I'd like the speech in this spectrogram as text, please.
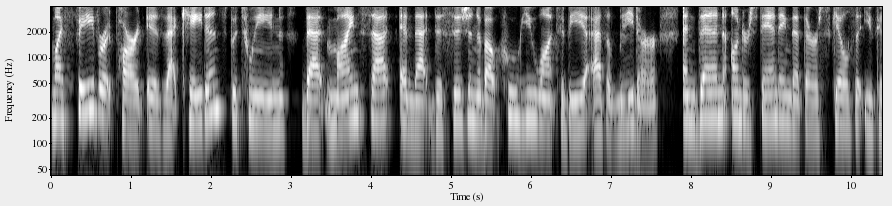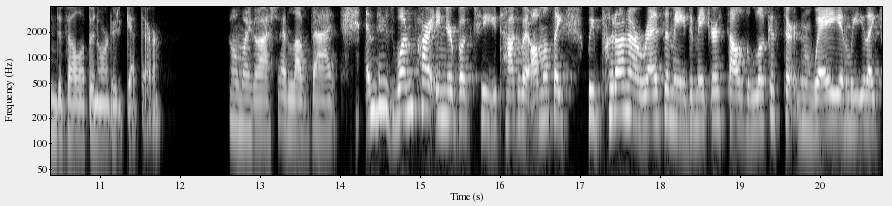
my favorite part is that cadence between that mindset and that decision about who you want to be as a leader, and then understanding that there are skills that you can develop in order to get there. Oh my gosh, I love that. And there's one part in your book too, you talk about almost like we put on our resume to make ourselves look a certain way and we like,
